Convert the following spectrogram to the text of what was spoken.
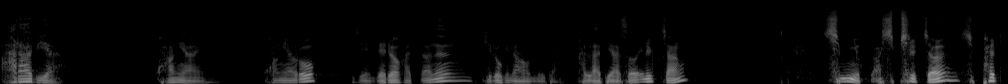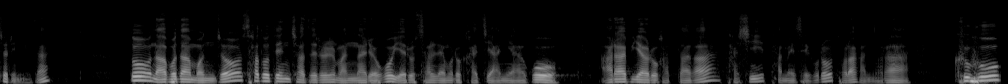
아라비아 광야에 광야로 이제 내려갔다는 기록이 나옵니다. 갈라디아서 1장 16, 아 17절, 18절입니다. 또 나보다 먼저 사도된 자들을 만나려고 예루살렘으로 가지 아니하고 아라비아로 갔다가 다시 다메섹으로 돌아갔노라. 그 후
